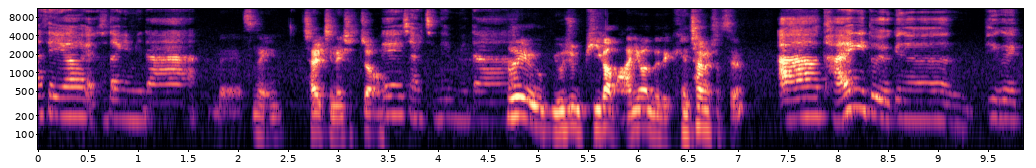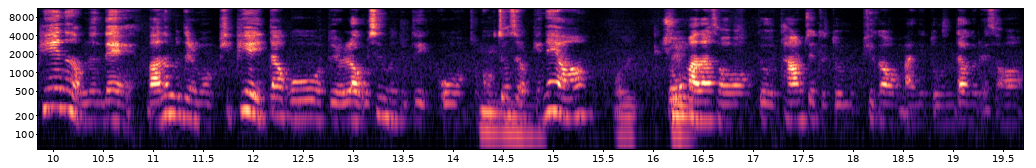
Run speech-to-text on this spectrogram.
안녕하세요. 연수당입니다. 네, 선생님 잘 지내셨죠? 네, 잘 지냅니다. 선생님 요즘 비가 많이 왔는데 괜찮으셨어요? 아, 다행히도 여기는 비의 피해는 없는데 많은 분들이 뭐 비 피해 있다고 또 연락 오시는 분들도 있고 좀 음. 걱정스럽긴 해요. 어, 너무 많아서 또 다음 주에도 또 비가 많이 또 온다 그래서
